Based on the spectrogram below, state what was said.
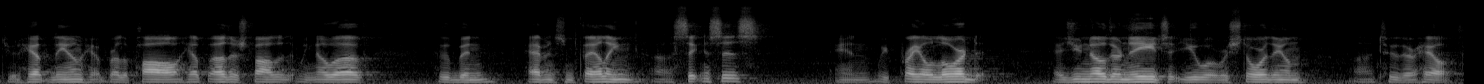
that you would help them, help Brother Paul, help others, Father, that we know of who've been having some failing uh, sicknesses. And we pray, O oh Lord, as you know their needs, that you will restore them uh, to their health.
